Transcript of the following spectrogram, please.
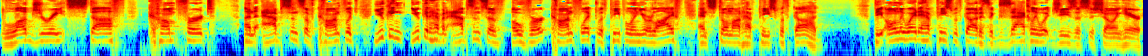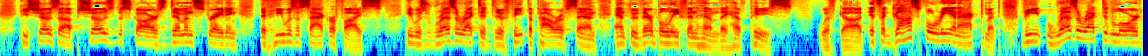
luxury, stuff, comfort, an absence of conflict. You can, you can have an absence of overt conflict with people in your life and still not have peace with God. The only way to have peace with God is exactly what Jesus is showing here. He shows up, shows the scars, demonstrating that he was a sacrifice. He was resurrected to defeat the power of sin, and through their belief in him, they have peace with God. It's a gospel reenactment. The resurrected Lord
